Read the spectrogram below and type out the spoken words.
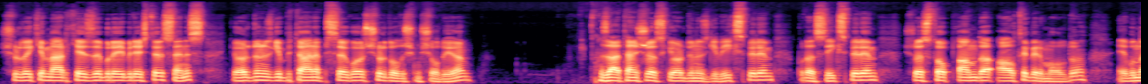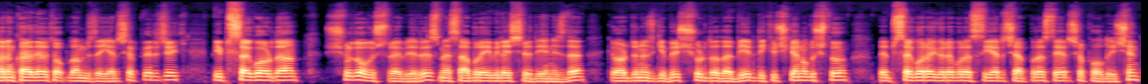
şuradaki merkezle burayı birleştirirseniz gördüğünüz gibi bir tane Pisagor şurada oluşmuş oluyor. Zaten şurası gördüğünüz gibi x birim. Burası x birim. Şurası toplamda 6 birim oldu. E bunların kareleri toplamı bize yarıçap verecek. Bir Pisagor'da şurada oluşturabiliriz. Mesela burayı birleştirdiğinizde gördüğünüz gibi şurada da bir dik üçgen oluştu. Ve Pisagor'a göre burası yarıçap, burası da yarıçap olduğu için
